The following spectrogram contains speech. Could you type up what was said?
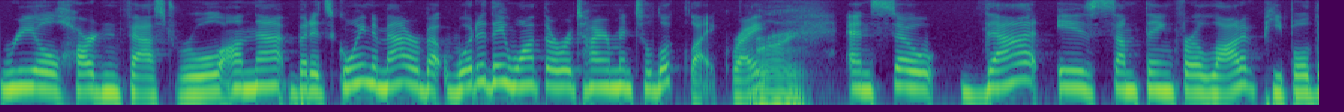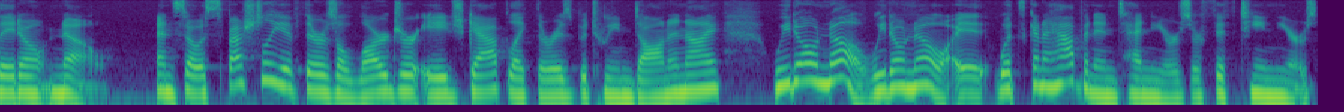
real hard and fast rule on that, but it's going to matter about what do they want their retirement to look like, right? Right. And so that is something for a lot of people they don't know. And so, especially if there's a larger age gap like there is between Don and I, we don't know. We don't know it, what's going to happen in 10 years or 15 years.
